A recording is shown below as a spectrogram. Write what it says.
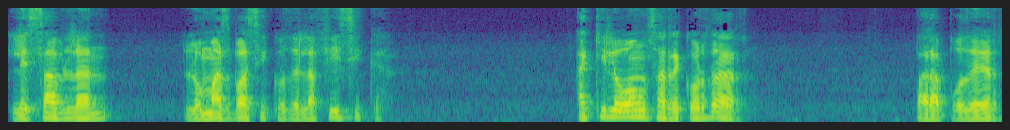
les hablan lo más básico de la física. Aquí lo vamos a recordar para poder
